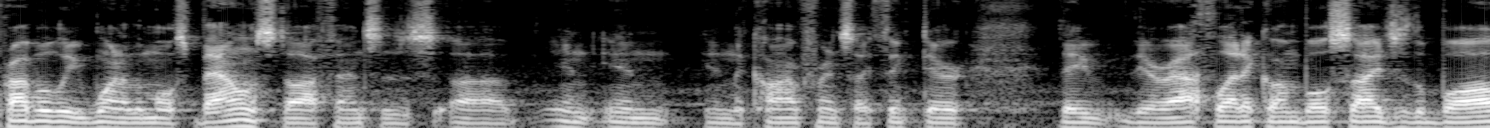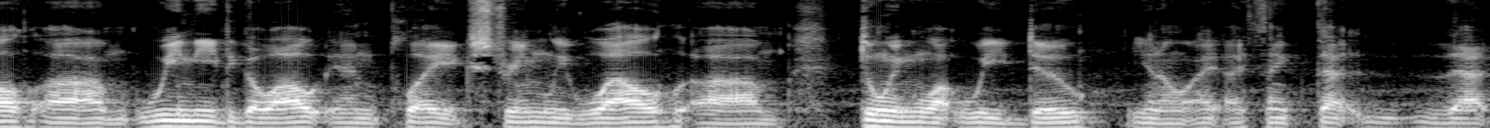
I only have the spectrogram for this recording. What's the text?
probably one of the most balanced offenses uh, in in in the conference. I think they're they they're athletic on both sides of the ball. Um, we need to go out and play extremely well, um, doing what we do. You know, I, I think that that's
